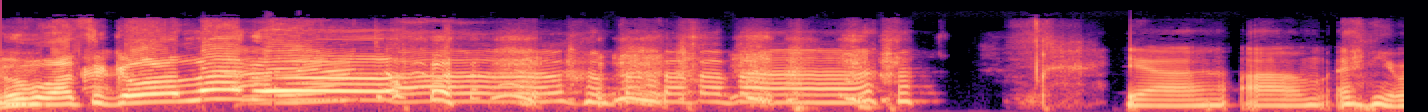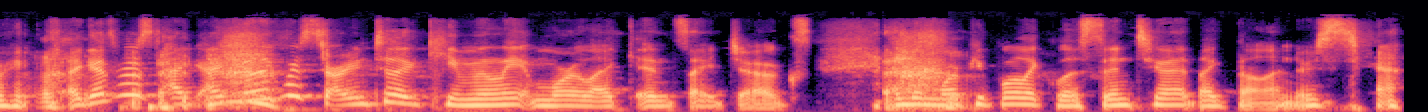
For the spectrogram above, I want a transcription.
Who wants to go Atlanta? Atlanta. Ba, ba, ba, ba. Yeah. Um. Anyway, I guess we're. I, I feel like we're starting to accumulate more like inside jokes, and the more people like listen to it, like they'll understand.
